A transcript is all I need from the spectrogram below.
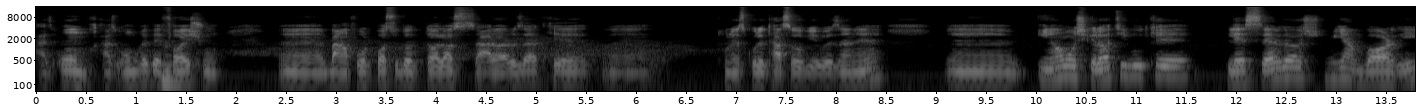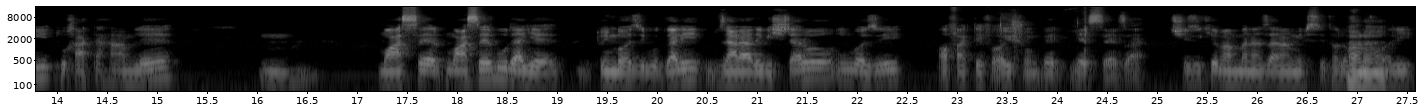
از عمق از عمق دفاعشون بنفورد پاس داد دالاس ضربه رو زد که تونست گل تساویه بزنه. اینا مشکلاتی بود که لستر داشت. میگم واردی تو خط حمله موثر موثر بود اگه تو این بازی بود. ولی ضرر بیشتر رو این بازی آفک دفاعیشون به لستر زد. چیزی که من به نظرم می‌رسید حالا آره. فوتبالی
